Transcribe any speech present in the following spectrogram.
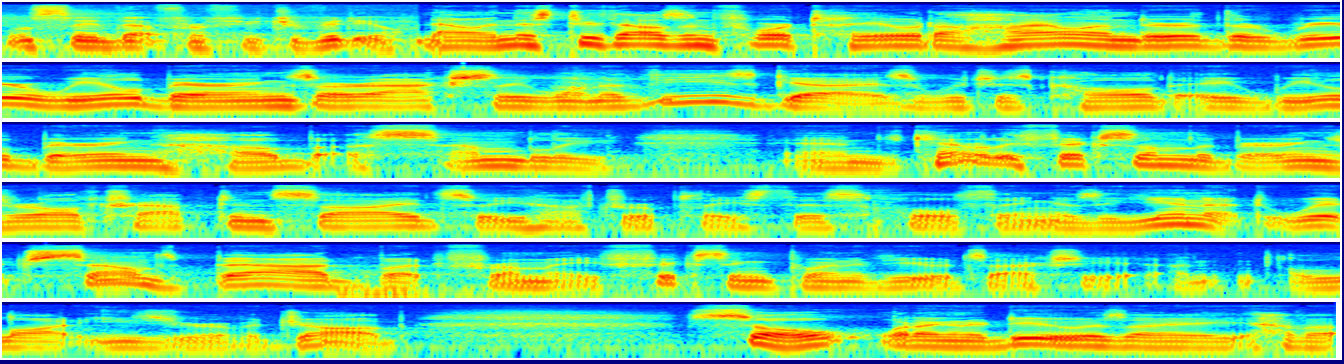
we'll save that for a future video. Now, in this 2004 Toyota Highlander, the rear wheel bearings are actually one of these guys, which is called a wheel bearing hub assembly. And you can't really fix them. The bearings are all trapped inside, so you have to replace this whole thing as a unit, which sounds bad, but from a fixing point of view, it's actually a, a lot easier of a job. So what I'm going to do is I have an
